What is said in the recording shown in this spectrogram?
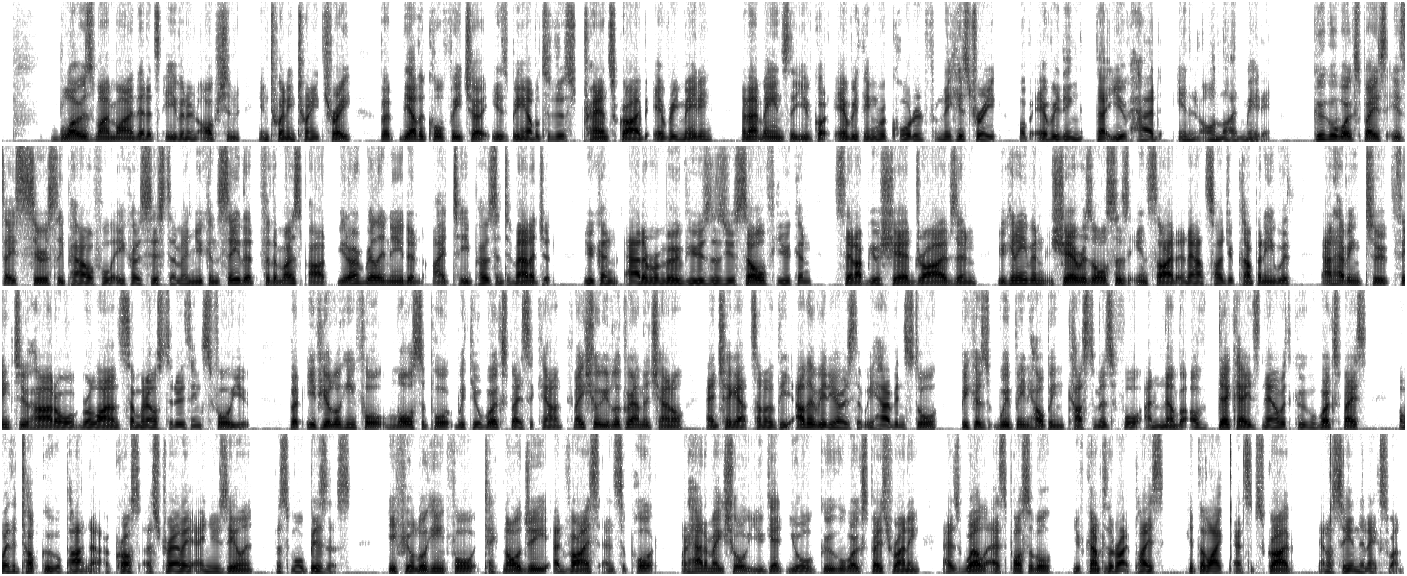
blows my mind that it's even an option in 2023. But the other cool feature is being able to just transcribe every meeting and that means that you've got everything recorded from the history of everything that you've had in an online meeting. Google Workspace is a seriously powerful ecosystem, and you can see that for the most part, you don't really need an IT person to manage it. You can add and remove users yourself, you can set up your shared drives, and you can even share resources inside and outside your company without having to think too hard or rely on someone else to do things for you. But if you're looking for more support with your Workspace account, make sure you look around the channel and check out some of the other videos that we have in store because we've been helping customers for a number of decades now with Google Workspace, and we're the top Google partner across Australia and New Zealand for small business. If you're looking for technology, advice, and support on how to make sure you get your Google Workspace running as well as possible, you've come to the right place. Hit the like and subscribe, and I'll see you in the next one.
